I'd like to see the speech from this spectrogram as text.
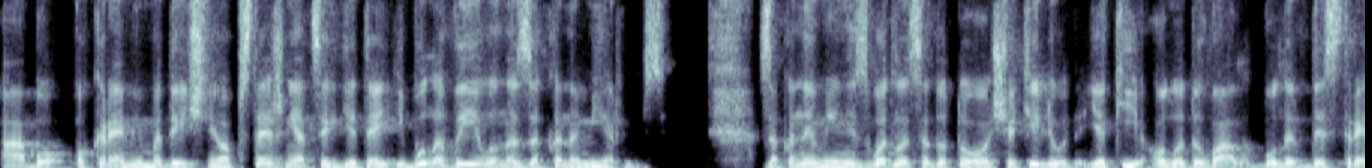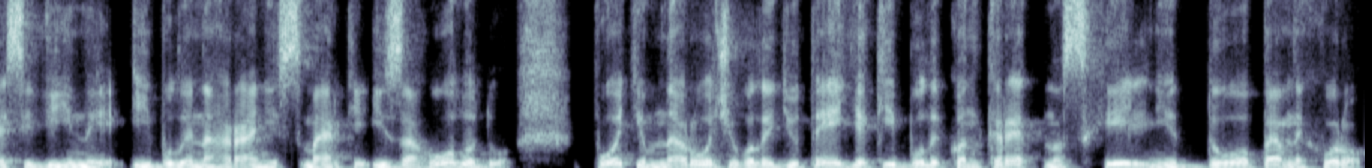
або окремі медичні обстеження цих дітей, і була виявлена закономірність. Закономірність зводилася до того, що ті люди, які голодували, були в дистресі війни і були на грані смерті із-за голоду, потім народжували дітей, які були конкретно схильні до певних хвороб,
